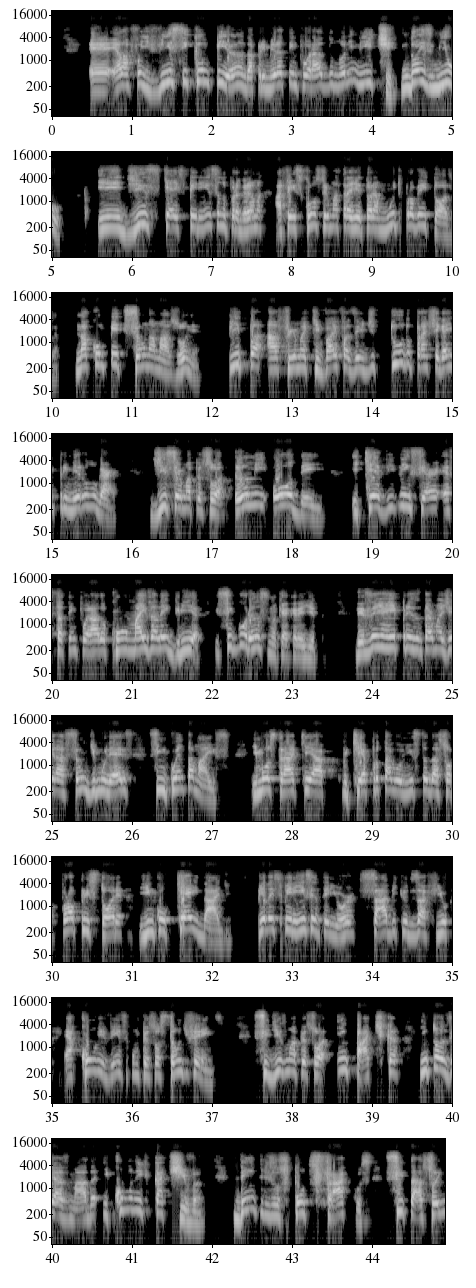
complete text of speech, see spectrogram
É, ela foi vice-campeã da primeira temporada do No Limite, em 2000, e diz que a experiência no programa a fez construir uma trajetória muito proveitosa. Na competição na Amazônia, Pipa afirma que vai fazer de tudo para chegar em primeiro lugar. Diz ser uma pessoa ame ou odeie, e quer vivenciar esta temporada com mais alegria e segurança no que acredita. Deseja representar uma geração de mulheres 50 mais e mostrar que é, que é protagonista da sua própria história e em qualquer idade. Pela experiência anterior, sabe que o desafio é a convivência com pessoas tão diferentes. Se diz uma pessoa empática, entusiasmada e comunicativa. Dentre os pontos fracos, cita a sua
